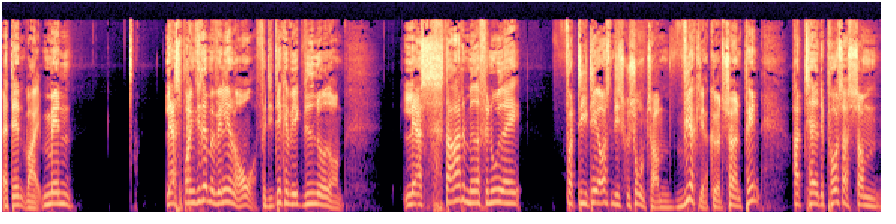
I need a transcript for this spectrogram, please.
af den vej. Men lad os springe det der med vælgerne over, fordi det kan vi ikke vide noget om. Lad os starte med at finde ud af, fordi det er også en diskussion, som virkelig har kørt. Søren Pind har taget det på sig som,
